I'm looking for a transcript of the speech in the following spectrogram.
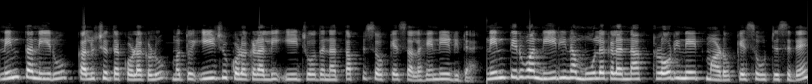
ನಿಂತ ನೀರು, ಕಲುಷಿತ ಕೊಳಗಳು ಮತ್ತು ಈಜು ಕೊಳಗಳಲ್ಲಿ ಈಜೋದನ್ನ ತಪ್ಪಿಸೋಕೆ ಸಲಹೆ ನೀಡಿದೆ. ನಿಂತಿರುವ ನೀರಿನ ಮೂಲಗಳನ್ನ ಕ್ಲೋರಿನೇಟ್ ಮಾಡೋಕೆ ಸೂಚಿಸಿದೆ.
